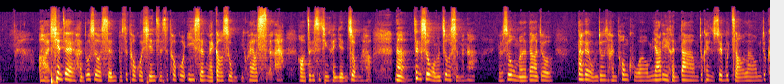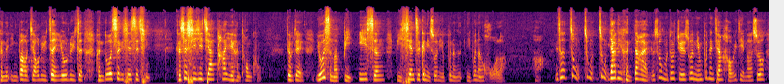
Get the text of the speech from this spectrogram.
啊，现在很多时候神不是透过先知，是透过医生来告诉我们你快要死了，好，这个事情很严重哈。那这个时候我们做什么呢？有时候我们当然就。大概我们就是很痛苦啊，我们压力很大，我们就开始睡不着了，我们就可能引爆焦虑症、忧虑症，很多这些事情。可是西西家他也很痛苦，对不对？有什么比医生、比先知跟你说你不能、你不能活了？好，你说这种、这种、这种压力很大哎。有时候我们都觉得说，你们不能讲好一点吗？说。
